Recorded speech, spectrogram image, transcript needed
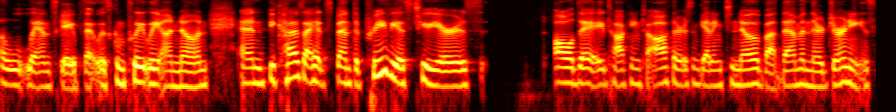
a landscape that was completely unknown. And because I had spent the previous two years all day talking to authors and getting to know about them and their journeys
